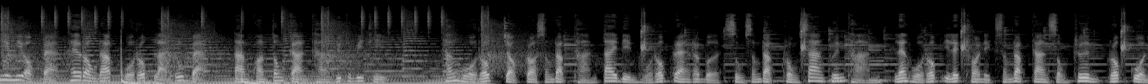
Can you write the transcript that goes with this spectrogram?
ทีมีออกแบบให้รองรับหัวรบหลายรูปแบบตามความต้องการทางยุทธวิธี ทั้งหัวรบเจาะกราะสำหรับฐานใต้ดินหัวรบแรงระเบิดสูงสำหรับโครงสร้างพื้นฐาน และหัวรบอิเล็กทรอนิกส์สำหรับการส่งคลื่นรบกวน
